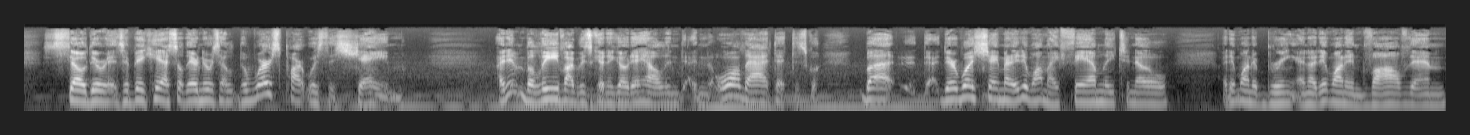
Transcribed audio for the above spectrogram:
so there was a big hassle there. And there was a, the worst part was the shame. I didn't believe I was going to go to hell and, and all that at the school. But th- there was shame, and I didn't want my family to know. I didn't want to bring, and I didn't want to involve them.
